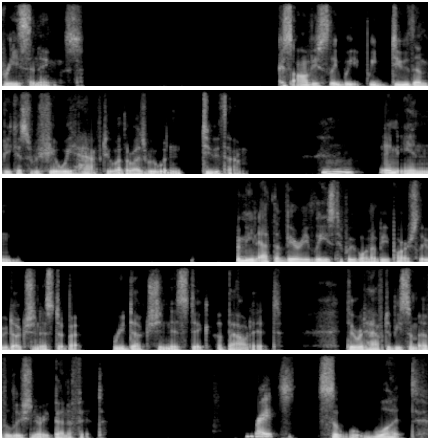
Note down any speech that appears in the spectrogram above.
reasonings? Because obviously we we do them because we feel we have to otherwise we wouldn't do them. Mm-hmm. and in i mean at the very least if we want to be partially reductionist about reductionistic about it there would have to be some evolutionary benefit. Right. So what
